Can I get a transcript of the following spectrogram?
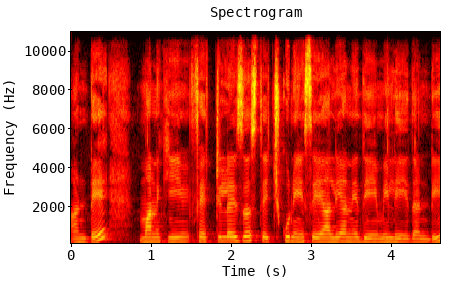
అంటే మనకి ఫెర్టిలైజర్స్ తెచ్చుకునేసేయాలి అనేది ఏమీ లేదండి.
